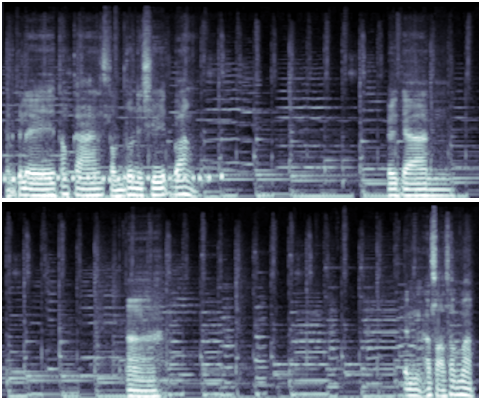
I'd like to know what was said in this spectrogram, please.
ฉันก็เลยต้องการสมดุลในชีวิตบ้าง โดยการ อ่า เป็นอาสาสมัคร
